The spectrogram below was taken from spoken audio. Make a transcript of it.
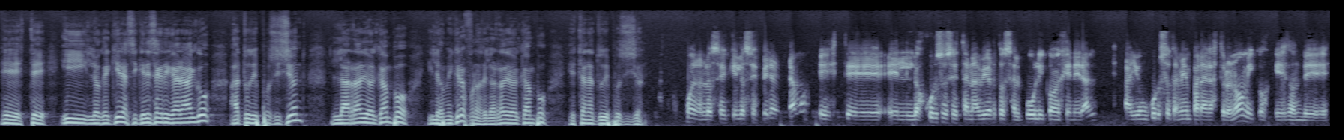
Este, y lo que quieras, si querés agregar algo, a tu disposición, la Radio del Campo y los micrófonos de la Radio del Campo están a tu disposición. Bueno, lo sé que los esperamos. Este, los cursos están abiertos al público en general hay un curso también para gastronómicos, que es donde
